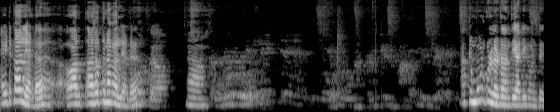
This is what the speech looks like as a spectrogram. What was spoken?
ಐಟ್ ಖಾಲಿ ಅಂಡ ಅರತನ ಖಾಲಿ ಅಂಡ ಹಾಂ అక్కడ మూడు గుళ్ళడా అంది అడిగి ఉంటే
